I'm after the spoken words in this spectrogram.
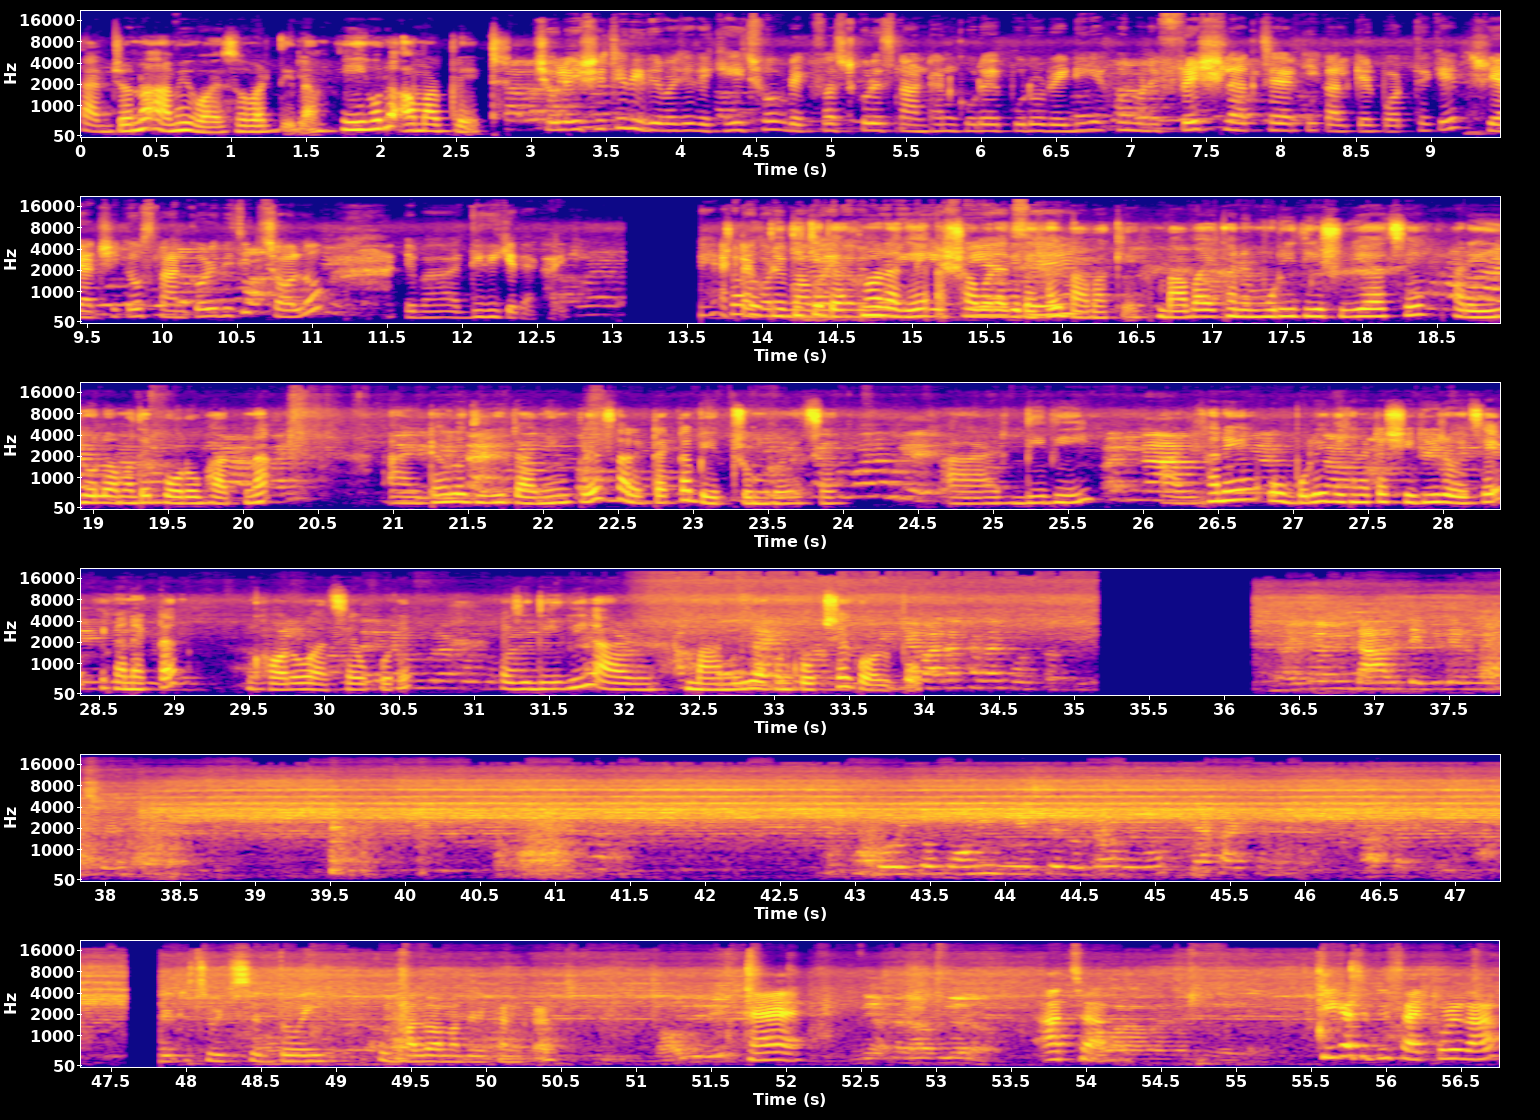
তার জন্য আমি ভয়েস ওভার দিলাম। এই হলো আমার প্লেট চলে এসেছি দিদির বাজে দেখেইছো ব্রেকফাস্ট করে স্নান টান করে পুরো রেডি এখন মানে ফ্রেশ লাগছে আর কি কালকের পর থেকে। শ্রেয়াংশীকেও স্নান করে দিচ্ছি চলো এবার দিদিকে দেখাই। একটা চলো দিদিকে দেখানোর আগে সবার আগে। দেখাই বাবাকে। বাবা এখানে মুড়ি দিয়ে শুয়ে আছে আর এই হলো আমাদের বড় ভাগনা। আর এটা হলো দিদির ডাইনিং প্লেস আর একটা একটা বেডরুম রয়েছে। আর দিদি আর এখানে ও বলে এখানে একটা সিঁড়ি রয়েছে এখানে একটা ঘরও আছে উপরে। এই যে দিদি আর মা মিলে এখন করছে গল্প। ডাল টেবিলে রয়েছে। দই তো কমই নিয়ে এসছে দইটাও দেবো দেখা এখানে। এটা সুইটসের দই খুব ভালো আমাদের এখানকার। হ্যাঁ। আচ্ছা। ঠিক আছে, তুই সাইড করে রাখ।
